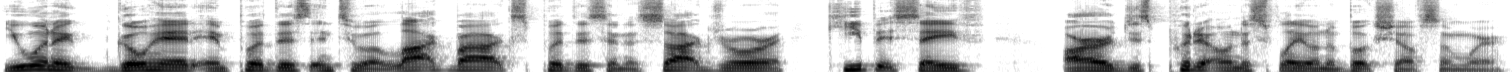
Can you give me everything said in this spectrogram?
You want to go ahead and put this into a lockbox, put this in a sock drawer, keep it safe, or just put it on display on a bookshelf somewhere.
